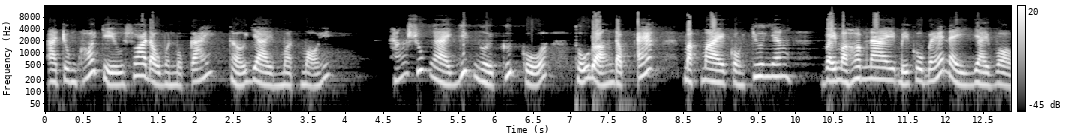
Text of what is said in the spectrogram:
A Trung khó chịu xoa đầu mình một cái, thở dài mệt mỏi. Hắn suốt ngày giết người cướp của, thủ đoạn độc ác, mặt mày còn chưa nhăn, vậy mà hôm nay bị cô bé này dài vò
